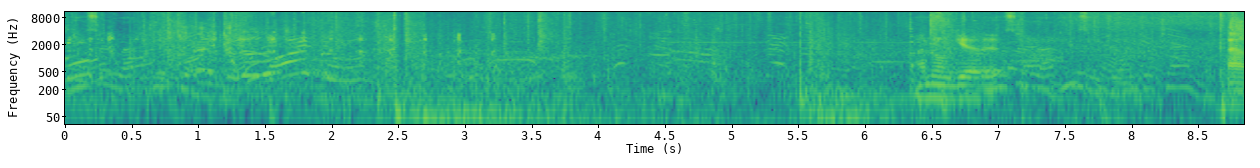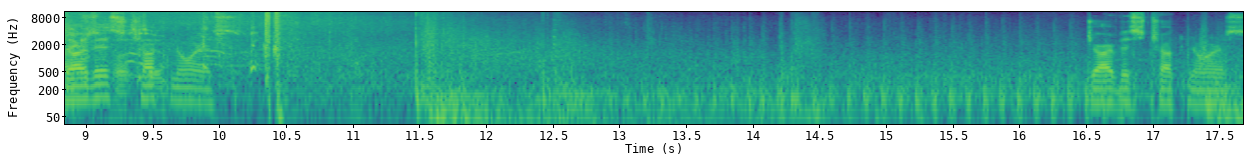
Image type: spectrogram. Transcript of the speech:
User left your channel. I don't get it. User joined your channel. Now you're Jarvis, supposed Chuck to. Norris. Jarvis, Chuck Norris.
